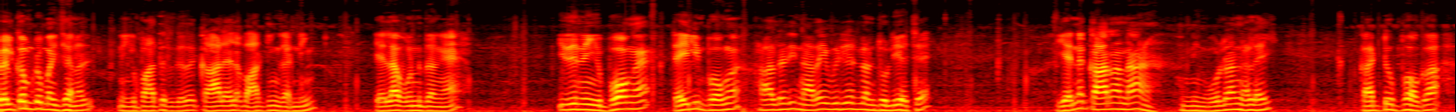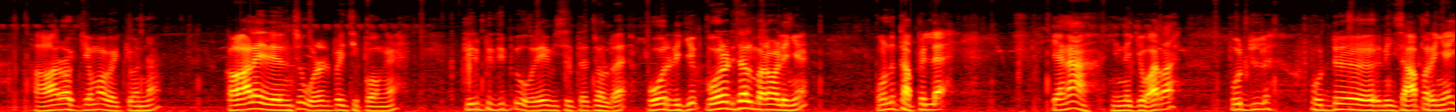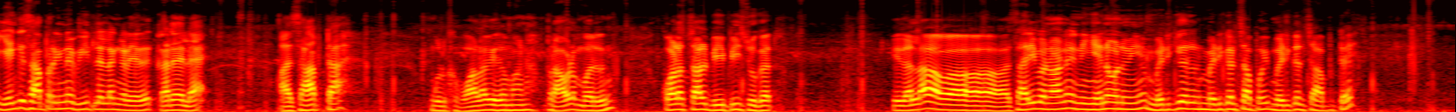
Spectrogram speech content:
Welcome to my channel நீங்கள் பார்த்துருக்குறது காலையில் walking running எல்லாம் ஒன்று தாங்க இது நீங்கள் போங்க டெய்லியும் போங்க. ஆல்ரெடி நிறைய வீடியோஸ் நான் சொல்லியாச்சு. என்ன காரணம்னா நீங்கள் உடல்நிலை கட்டுப்போக்க ஆரோக்கியமாக வைக்கணும்னா காலையில் எழுந்துச்சு உடற்பயிற்சி போங்க. திருப்பி திருப்பி ஒரே விஷயத்த சொல்கிறேன் போர் அடிக்கு போர் அடித்தாலும் பரவாயில்லைங்க. ஒன்றும் தப்பில்லை. ஏன்னா இன்றைக்கி வர ஃபுட்டில் ஃபுட்டு நீங்கள் சாப்பிட்றீங்க. எங்கே சாப்பிட்றீங்கன்னா வீட்டிலலாம் கிடையாது. கடையில். அது சாப்பிட்டா உங்களுக்கு பல விதமான ப்ராப்ளம் வருது. கொலஸ்ட்ரால் பிபி சுகர் இதெல்லாம் சரி பண்ணோன்னே நீங்கள் என்ன பண்ணுவீங்க? மெடிக்கல் மெடிக்கல் ஷாப் போய் மெடிக்கல் சாப்பிட்டு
